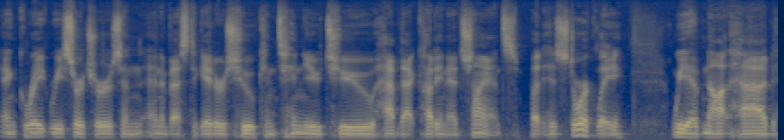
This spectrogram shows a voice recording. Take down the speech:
and great researchers and, and investigators who continue to have that cutting edge science. But historically, we have not had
